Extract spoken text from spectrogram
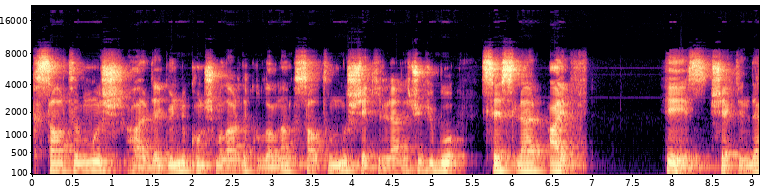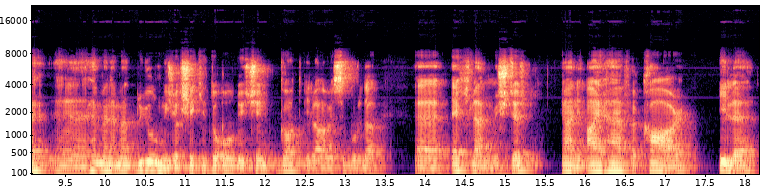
kısaltılmış halde günlük konuşmalarda kullanılan kısaltılmış şekillerde. Çünkü bu sesler I've, his şeklinde e, hemen hemen duyulmayacak şekilde olduğu için got ilavesi burada e, eklenmiştir. Yani I have a car ile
